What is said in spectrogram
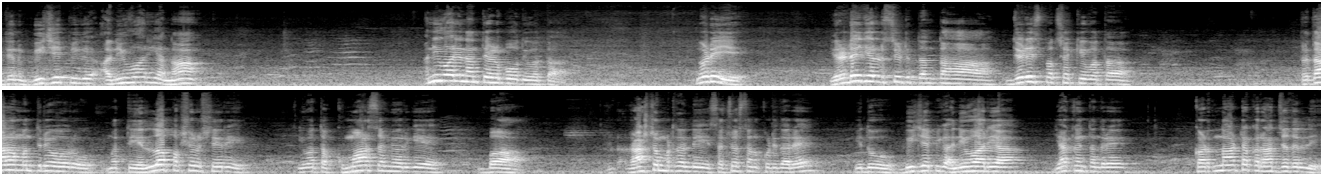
ಇದನ್ನು ಬಿ ಜೆ ಪಿಗೆ ಅನಿವಾರ್ಯನಾ? ಅನಿವಾರ್ಯನ ಅಂತ ಹೇಳ್ಬೋದು ಇವತ್ತ. ನೋಡಿ, ಎರಡೇ ಎರಡು ಸೀಟ್ ಇದ್ದಂತಹ ಜೆ ಡಿ ಎಸ್ ಪಕ್ಷಕ್ಕೆ ಇವತ್ತ ಪ್ರಧಾನಮಂತ್ರಿಯವರು ಮತ್ತು ಎಲ್ಲ ಪಕ್ಷಗಳು ಸೇರಿ ಇವತ್ತು ಕುಮಾರಸ್ವಾಮಿ ಅವರಿಗೆ ಒಬ್ಬ ರಾಷ್ಟ್ರ ಮಟ್ಟದಲ್ಲಿ ಸಚಿವ ಸ್ಥಾನ ಕೊಟ್ಟಿದ್ದಾರೆ. ಇದು ಬಿ ಜೆ ಪಿಗೆ ಅನಿವಾರ್ಯ. ಯಾಕಂತಂದರೆ ಕರ್ನಾಟಕ ರಾಜ್ಯದಲ್ಲಿ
